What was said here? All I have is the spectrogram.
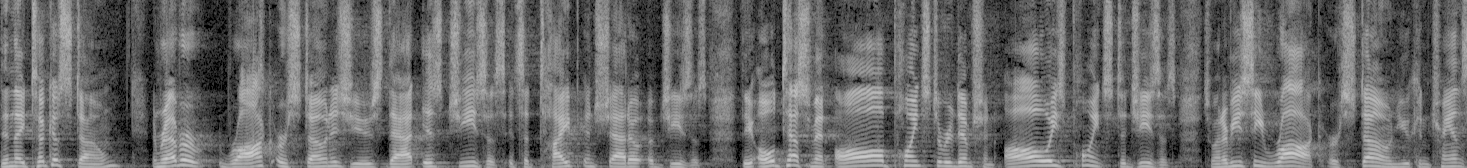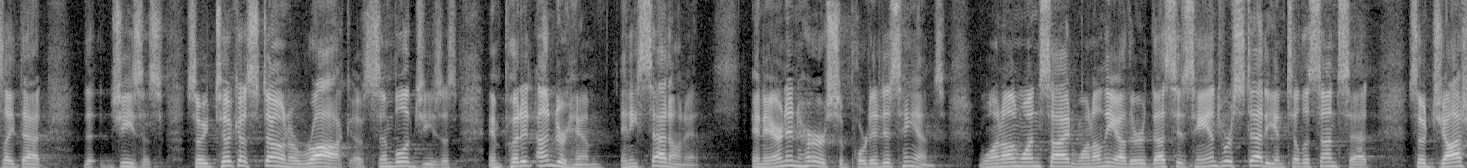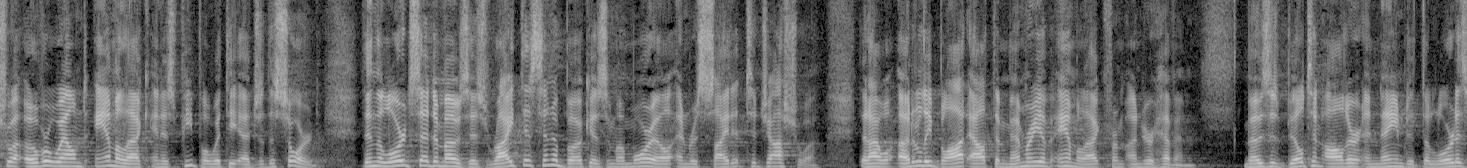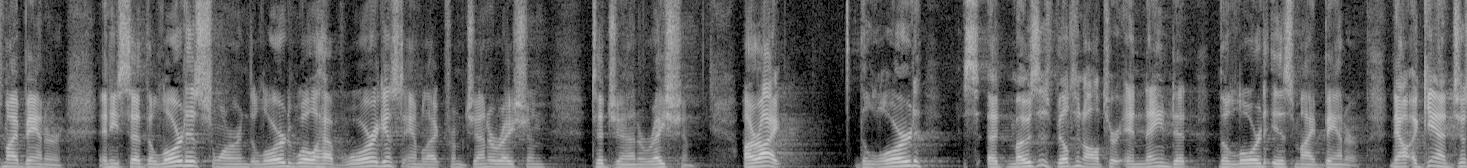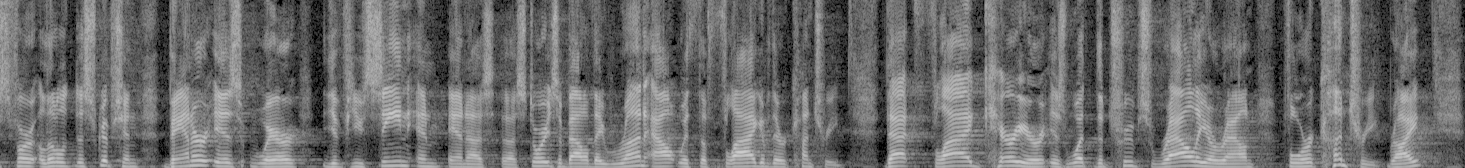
Then they took a stone, and wherever rock or stone is used, that is Jesus. It's a type and shadow of Jesus. The Old Testament all points to redemption, always points to Jesus. So whenever you see rock or stone, you can translate that that Jesus. So he took a stone, a rock, a symbol of Jesus, and put it under him, and he sat on it. And Aaron and Hur supported his hands, one on one side, one on the other. Thus his hands were steady until the sunset. So Joshua overwhelmed Amalek and his people with the edge of the sword. Then the Lord said to Moses, Write this in a book as a memorial and recite it to Joshua, that I will utterly blot out the memory of Amalek from under heaven. Moses built an altar and named it, The Lord is my banner. And he said, The Lord has sworn, the Lord will have war against Amalek from generation to generation. All right. The Lord, uh, Moses built an altar and named it, The Lord is my banner. Now, again, just for a little description, banner is where, if you've seen in, in uh, uh, stories of battle, they run out with the flag of their country. That flag carrier is what the troops rally around for country, right?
